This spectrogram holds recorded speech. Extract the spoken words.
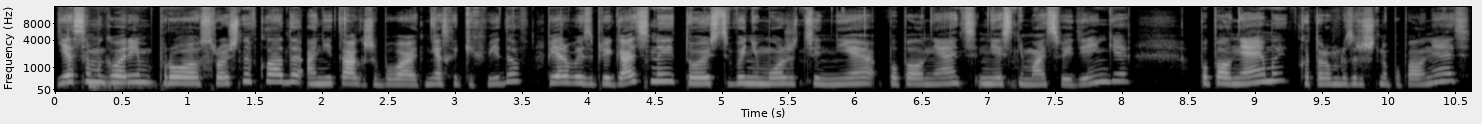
Если мы говорим про срочные вклады, они также бывают нескольких видов. Первый — сберегательный, то есть вы не можете не пополнять, не снимать свои деньги. Пополняемый, в котором разрешено пополнять.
